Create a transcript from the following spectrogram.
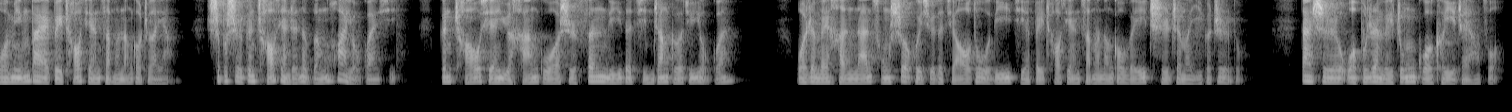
我明白北朝鲜怎么能够这样，是不是跟朝鲜人的文化有关系？跟朝鲜与韩国是分离的紧张格局有关，我认为很难从社会学的角度理解北朝鲜怎么能够维持这么一个制度。但是我不认为中国可以这样做，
